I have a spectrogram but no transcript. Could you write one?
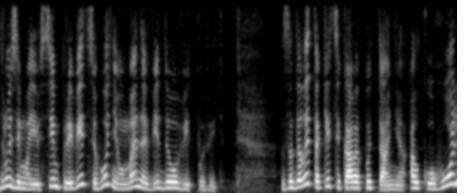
Друзі мої, всім привіт! Сьогодні у мене відео-відповідь. Задали таке цікаве питання: алкоголь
